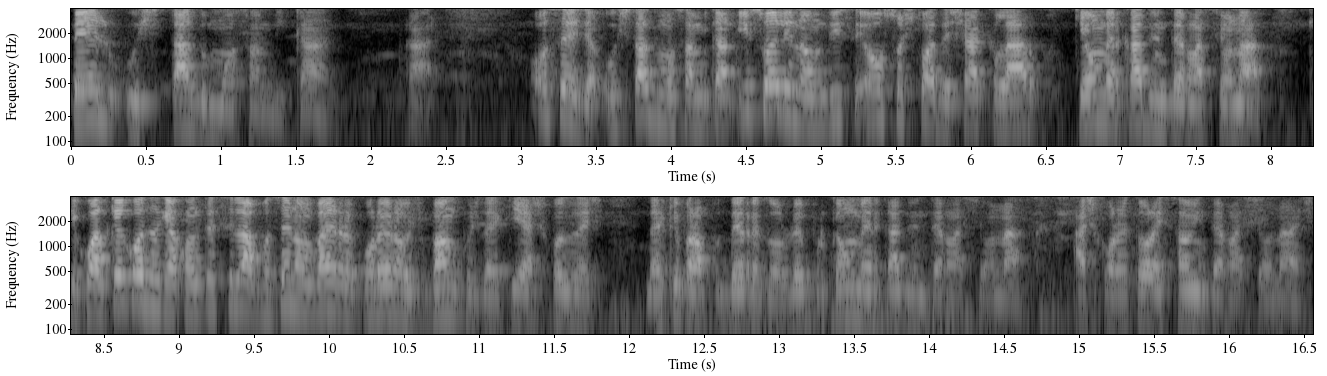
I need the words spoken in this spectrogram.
pelo Estado moçambicano. Cara. Ou seja, o Estado moçambicano, isso ele não disse, eu só estou a deixar claro que é um mercado internacional. Que qualquer coisa que acontece lá, você não vai recorrer aos bancos daqui, as coisas daqui para poder resolver, porque é um mercado internacional. As corretoras são internacionais.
